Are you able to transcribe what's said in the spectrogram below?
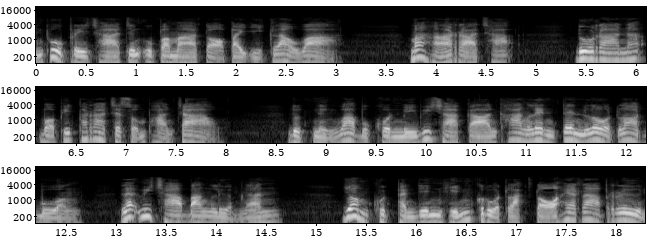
นผู้ปรีชาจึงอุปมาต่อไปอีกเล่าว่า มหาราชะดูรานะบพิษพระราชสมภารเจ้า ดุดหนึ่งว่าบุคคลมีวิชาการข้างเล่นเต้นโลดลอดบวง และวิชาบางเหลื่อมนั้น ย่อมขุดแผ่นดินหินกรวดหลักต่อให้ราบรื่น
